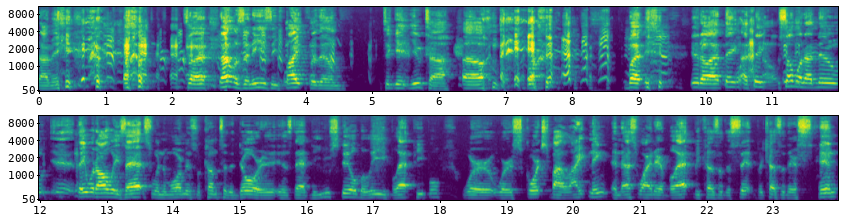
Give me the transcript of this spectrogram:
I mean, so that was an easy fight for them to get Utah. Um, but you know, I think I think someone I knew eh, they would always ask when the Mormons would come to the door is that do you still believe black people were were scorched by lightning and that's why they're black because of the sin because of their sin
